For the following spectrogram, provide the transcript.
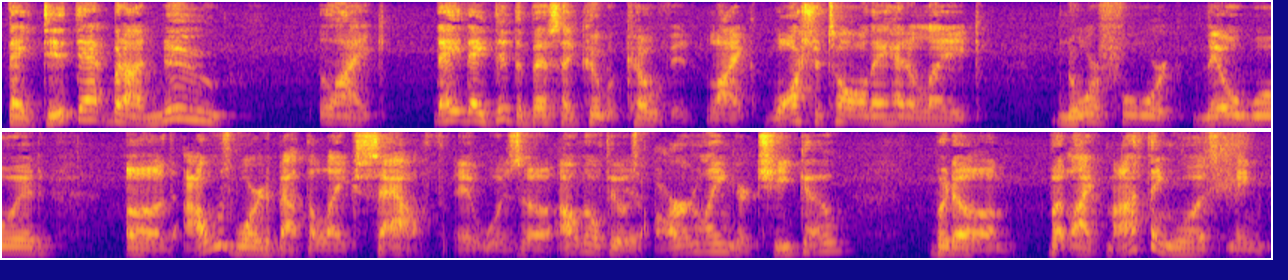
they did that. But I knew, like they they did the best they could with COVID. Like Ouachita, they had a lake, Norfork, Millwood. Uh, I was worried about the lake south. It was uh, I don't know if it was Erling or Chicot, but um, but like my thing was, I mean,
